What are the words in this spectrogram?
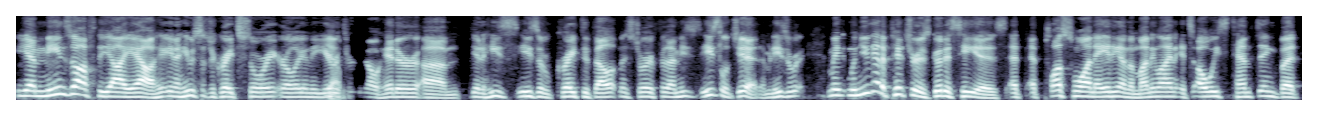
Yeah, Means off the IL. You know, he was such a great story early in the year. Yeah. No hitter. Um, you know, he's he's a great development story for them. He's he's legit. I mean, he's. I mean, when you get a pitcher as good as he is at, at plus one eighty on the money line, it's always tempting. But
